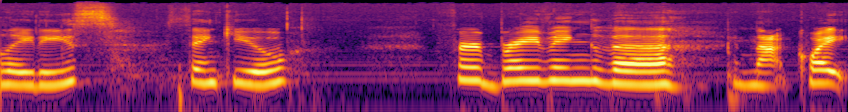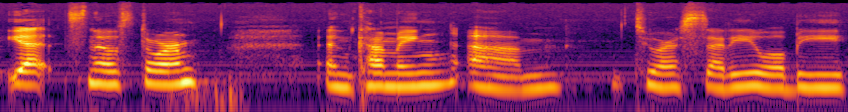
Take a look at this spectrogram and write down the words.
ladies, thank you for braving the not quite yet snowstorm and coming um, to our study. We'll be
